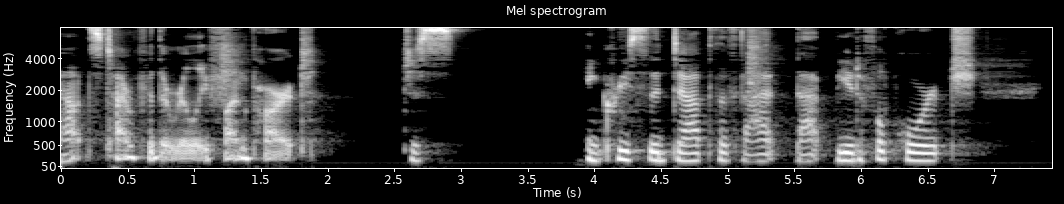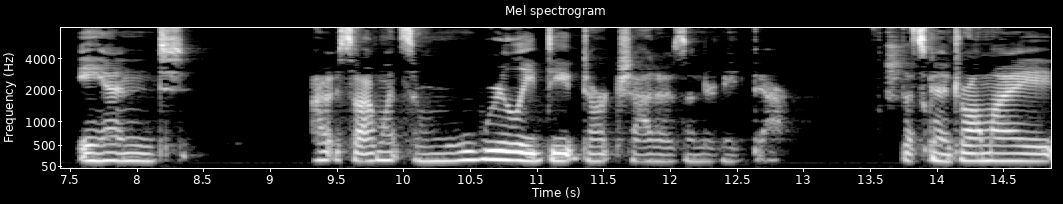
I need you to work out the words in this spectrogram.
Now it's time for the really fun part. Just increase the depth of that that beautiful porch and I, so I want some really deep dark shadows underneath there. That's going to draw my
